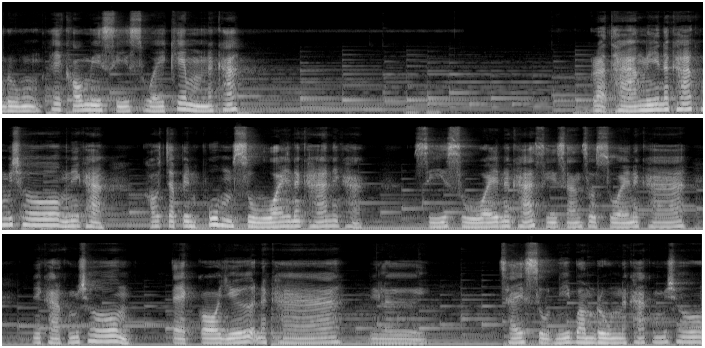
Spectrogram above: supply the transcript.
ำรุงให้เขามีสีสวยเข้มนะคะ กระถางนี้นะคะคุณผู้ชมนี่ค่ะ เขาจะเป็นพุ่มสวยนะคะนี่ค่ะ สีสวยนะคะ สีสันสดสวยนะคะนี่ค่ะคุณผู้ชม แตกกอเยอะนะคะนี่เลย ใช้สูตรนี้บำรุงนะคะคุณผู้ชม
